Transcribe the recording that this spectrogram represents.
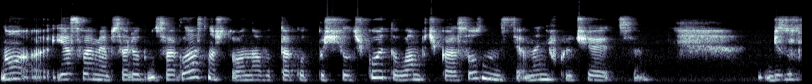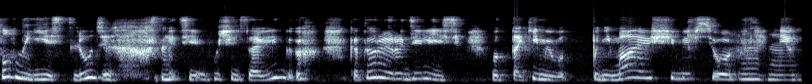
Но я с вами абсолютно согласна, что она вот так вот по щелчку, эта лампочка осознанности, она не включается. Безусловно, есть люди, знаете, я очень завидую, которые родились вот такими вот понимающими все, мега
